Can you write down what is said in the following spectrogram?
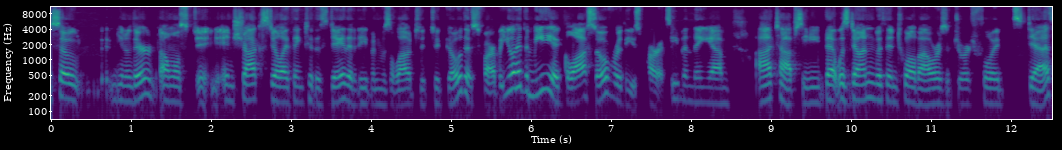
so, you know, they're almost in shock still, I think, to this day that it even was allowed to, to go this far. But you had the media gloss over these parts, even the um, autopsy that was done within 12 hours of George Floyd's death,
